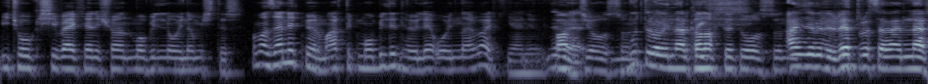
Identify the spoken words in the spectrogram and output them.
Birçoğu kişi belki hani şu an mobilini oynamıştır. Ama zannetmiyorum artık mobilde de öyle oyunlar var ki yani Değil PUBG mi? olsun, Bu tür oyunlar Call of Duty olsun. Anca böyle retro sevenler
